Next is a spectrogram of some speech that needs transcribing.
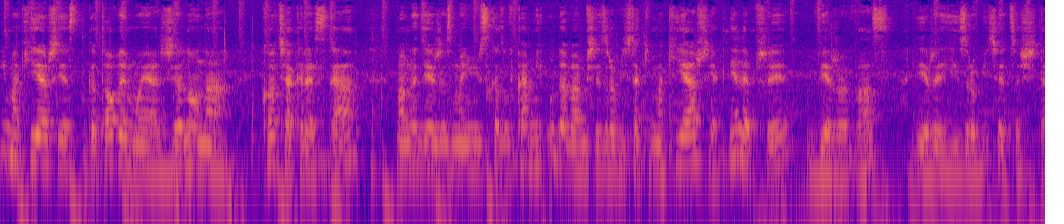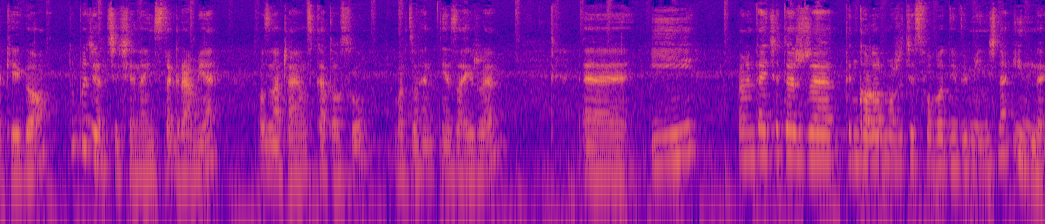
I makijaż jest gotowy. Moja zielona kocia kreska. Mam nadzieję, że z moimi wskazówkami uda Wam się zrobić taki makijaż, jak nie lepszy. Wierzę w Was. Jeżeli zrobicie coś takiego, to podzielcie się na Instagramie, oznaczając Katosu. Bardzo chętnie zajrzę. E, I pamiętajcie też, że ten kolor możecie swobodnie wymienić na inny.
